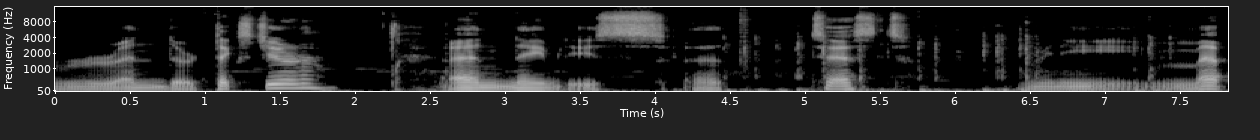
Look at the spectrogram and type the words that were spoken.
render texture and name this uh, test mini map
